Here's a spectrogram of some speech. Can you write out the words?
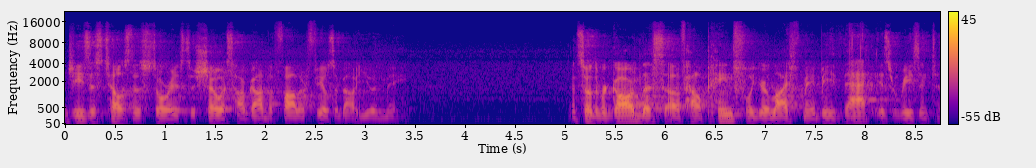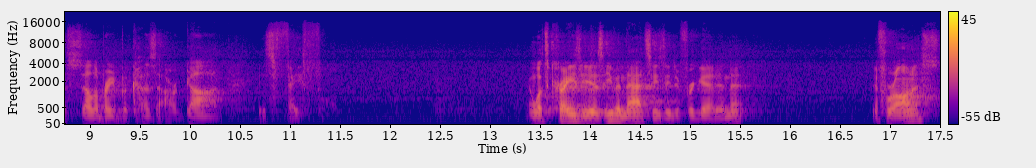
Jesus tells this story is to show us how God the Father feels about you and me. And so, regardless of how painful your life may be, that is a reason to celebrate because our God is faithful. And what's crazy is even that's easy to forget, isn't it? If we're honest,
